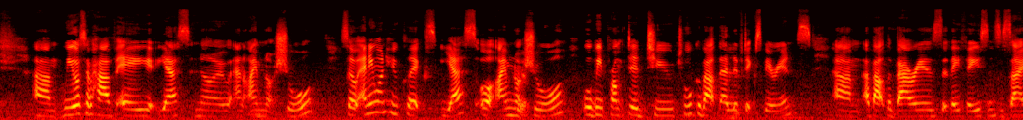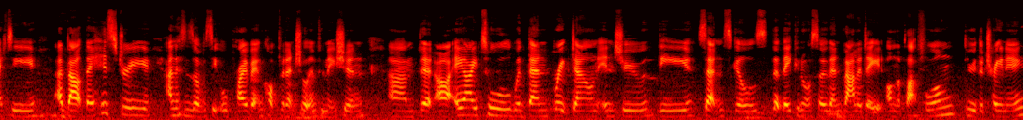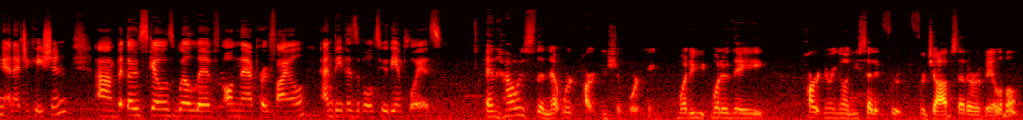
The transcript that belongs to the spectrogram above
Um, we also have a yes, no, and I'm not sure. So, anyone who clicks yes or I'm not Yeah. sure will be prompted to talk about their lived experience, um, about the barriers that they face in society, about their history, and this is obviously all private and confidential information um, that our AI tool would then break down into the certain skills that they can also then validate on the platform through the training and education. Um, but those skills will live on their profile and be visible to the employers. And how is the network partnership working? What are you what are they partnering on? You said it for for jobs that are available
